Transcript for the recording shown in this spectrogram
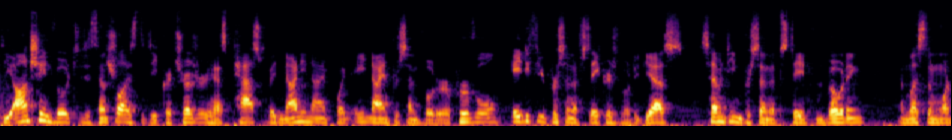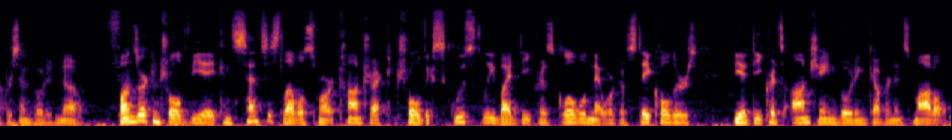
The on-chain vote to decentralize the Decred treasury has passed with a 99.89% voter approval. 83% of stakers voted yes, 17% abstained from voting, and less than 1% voted no. Funds are controlled via a consensus level smart contract controlled exclusively by Decred's global network of stakeholders via Decred's on-chain voting governance model.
